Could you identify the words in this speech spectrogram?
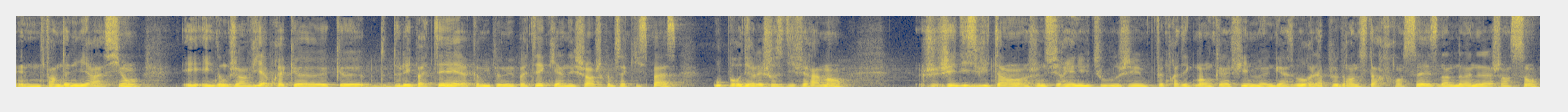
une forme d'admiration. Et, donc j'ai envie après que, que de, l'épater, comme il peut m'épater, qu'il y ait un échange comme ça qui se passe, ou pour dire les choses différemment. J'ai 18 ans, je ne suis rien du tout, j'ai fait pratiquement aucun film. Gainsbourg est la plus grande star française dans le domaine de la chanson.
